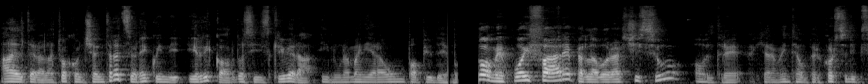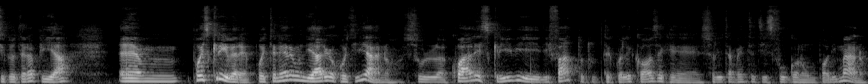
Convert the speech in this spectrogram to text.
altera la tua concentrazione e quindi il ricordo si iscriverà in una maniera un po' più debole. Come puoi fare per lavorarci su, oltre chiaramente a un percorso di psicoterapia, Ehm, puoi scrivere, puoi tenere un diario quotidiano sul quale scrivi di fatto tutte quelle cose che solitamente ti sfuggono un po' di mano.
